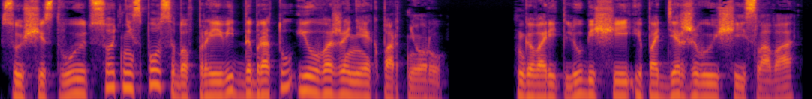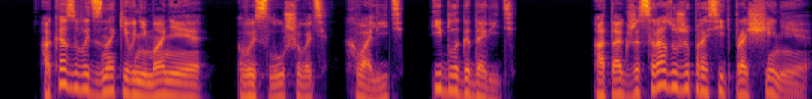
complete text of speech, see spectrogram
Существуют сотни способов проявить доброту и уважение к партнеру. Говорить любящие и поддерживающие слова, оказывать знаки внимания, выслушивать, хвалить, и благодарить, а также сразу же просить прощения.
